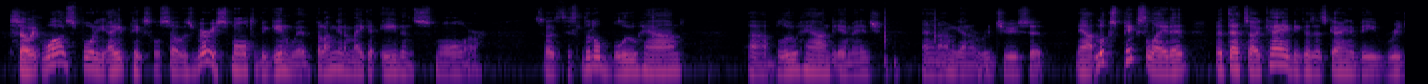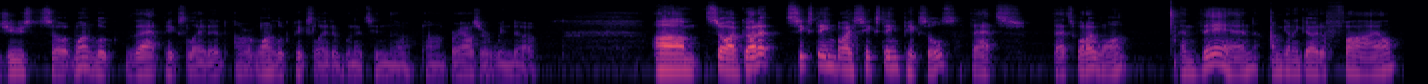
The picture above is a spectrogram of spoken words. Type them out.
So it was 48 pixels, so it was very small to begin with, but I'm going to make it even smaller. So it's this little Bluehound, uh, Bluehound image, and I'm going to reduce it. Now it looks pixelated, but that's okay because it's going to be reduced so it won't look that pixelated, or it won't look pixelated when it's in the um, browser window. Um, so I've got it 16 by 16 pixels. That's that's what I want. And then I'm going to go to File,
